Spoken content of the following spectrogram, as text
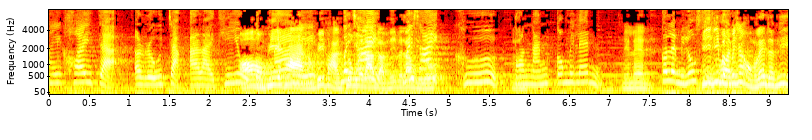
ม่ค่อยจะรู้จักอะไรที่อยู่อ๋อตรงของพี่หน้าผ่านนี้ของพี่ผ่านไม่ช่วงเวใช่ลาแบบนี้ไปแล้วไม่ใช่ ผมรู้ คือตอนนั้นก็ไม่เล่น ไม่เล่นก็เลยมีลูกนี่สี่นี่คมันนไม่ใช่ของเล่นนะพี่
